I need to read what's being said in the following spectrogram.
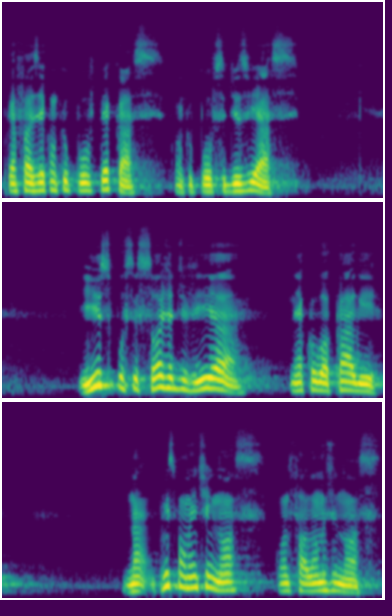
para fazer com que o povo pecasse, com que o povo se desviasse. E isso por si só já devia né, colocar ali, na, principalmente em nós, quando falamos de nós,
